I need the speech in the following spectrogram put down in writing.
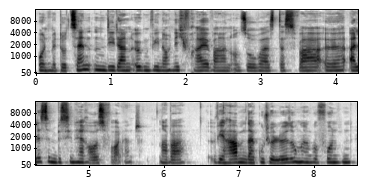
Und mit Dozenten, die dann irgendwie noch nicht frei waren und sowas. Das war äh, alles ein bisschen herausfordernd. Aber wir haben da gute Lösungen gefunden.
